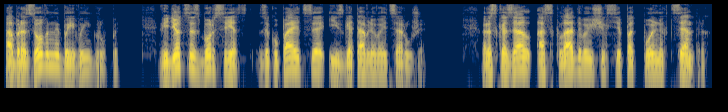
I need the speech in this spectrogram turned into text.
образованы боевые группы. Ведется сбор средств, закупается и изготавливается оружие. Рассказал о складывающихся подпольных центрах,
